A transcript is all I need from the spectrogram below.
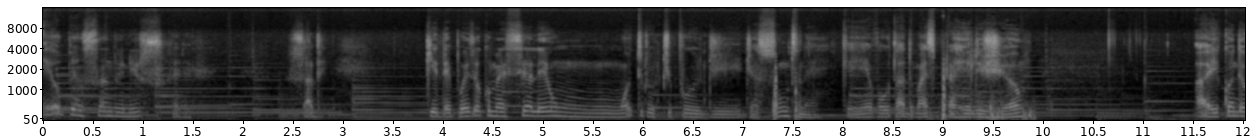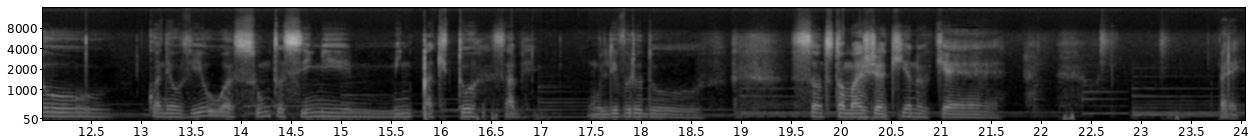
Eu pensando nisso, cara, sabe? Que depois eu comecei a ler um outro tipo de, de assunto, né? Que é voltado mais para religião. Aí quando eu quando eu vi o assunto assim me, me impactou, sabe? Um livro do Santo Tomás de Aquino que é. Peraí.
